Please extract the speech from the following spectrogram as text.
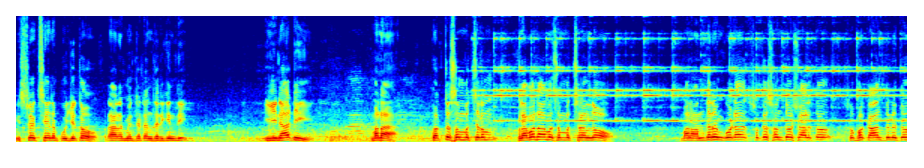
విశ్వక్సేన పూజతో ప్రారంభించడం జరిగింది. ఈనాటి మన కొత్త సంవత్సరం ప్లవనామ సంవత్సరంలో మనం అందరం కూడా సుఖ సంతోషాలతో శుభకాంతులతో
